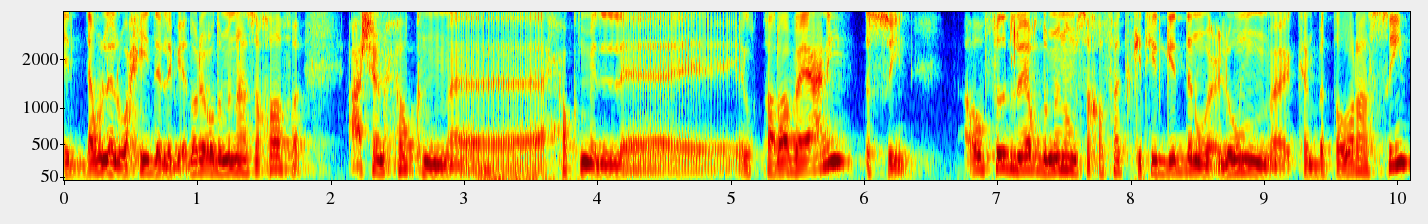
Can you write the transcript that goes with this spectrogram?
الدولة الوحيدة اللي بيقدروا ياخدوا منها ثقافة عشان حكم حكم ال- القرابة يعني الصين. أو فضلوا ياخدوا منهم ثقافات كتير جدا وعلوم كانت بتطورها الصين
